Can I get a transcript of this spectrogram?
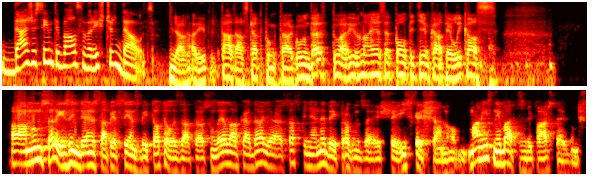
daži simti balsu var izšķirt daudz. Jā, arī tādā skatu punktā, Gunār, tu arī runājies ar politiķiem, kā tev likās. Mums arī ziņu dienestā pie sienas bija totalizators, un lielākā daļa saskaņai nebija prognozējuši izkrišanu. Man īstenībā tas bija pārsteigums.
